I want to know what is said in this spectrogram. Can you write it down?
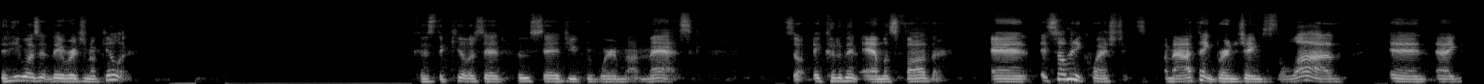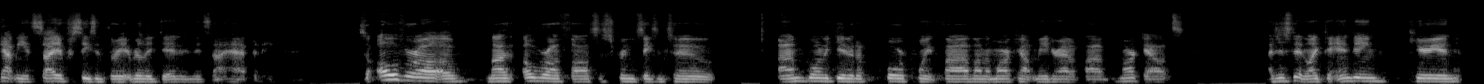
then he wasn't the original killer. Because the killer said, "Who said you could wear my mask?" So it could have been Emma's father. And it's so many questions. I mean, I think Brandon James is alive, and uh, it got me excited for season three. It really did, and it's not happening. So overall, my overall thoughts of Scream season two, I'm going to give it a 4.5 on the markout meter out of five markouts. I just didn't like the ending, Kieran,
